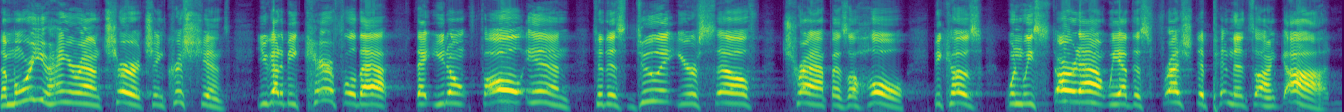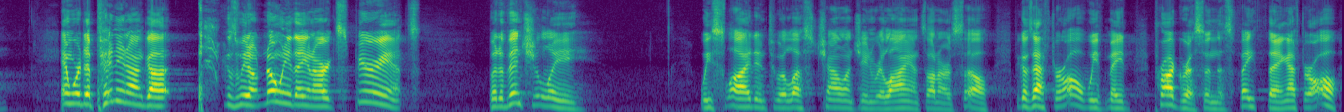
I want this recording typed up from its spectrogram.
The more you hang around church and Christians, you got to be careful that, that you don't fall in to this do it yourself trap as a whole. Because when we start out, we have this fresh dependence on God. And we're depending on God because we don't know anything in our experience. But eventually, we slide into a less challenging reliance on ourselves. Because after all, we've made progress in this faith thing. After all,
